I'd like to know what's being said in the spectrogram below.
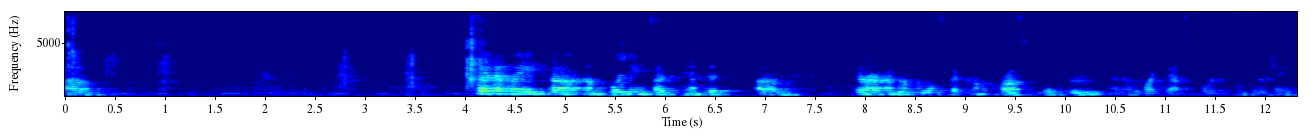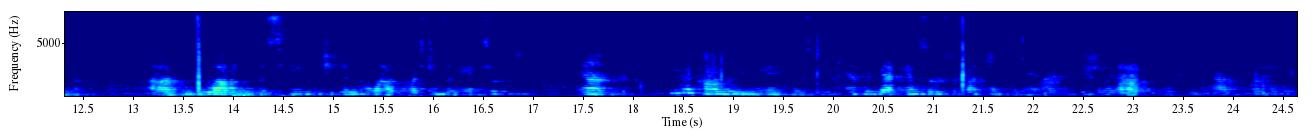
Um, Secondly, uh, on the board meetings I've attended, um, there are a number of rules that come across being rude, and I would like to ask the board to consider changing them. Um, you do allow people to speak, but you didn't allow questions and answers. And people come to these meetings to speak and to get answers to questions, and I think you should allow people to have questions.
